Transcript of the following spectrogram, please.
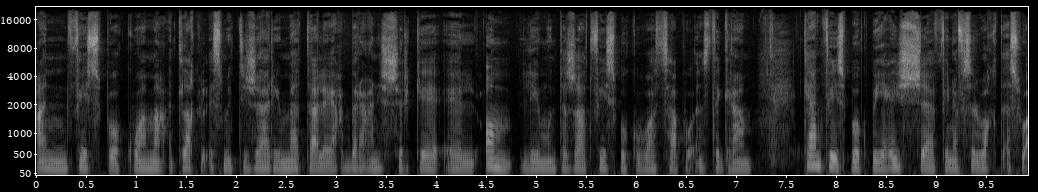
عن فيسبوك ومع إطلاق الاسم التجاري ميتا ليعبر عن الشركة الأم لمنتجات فيسبوك وواتساب وإنستغرام كان فيسبوك بيعيش في نفس الوقت أسوأ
